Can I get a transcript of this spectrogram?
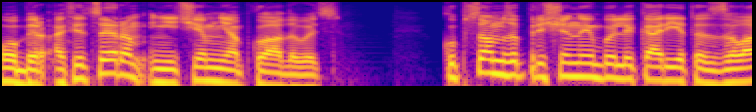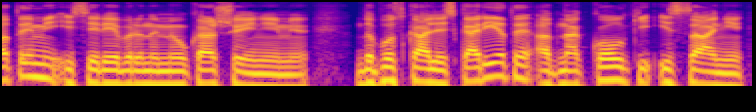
Обер-офицерам ничем не обкладывать. Купцам запрещены были кареты с золотыми и серебряными украшениями. Допускались кареты, одноколки и сани,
